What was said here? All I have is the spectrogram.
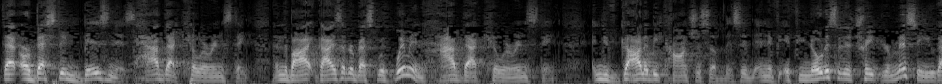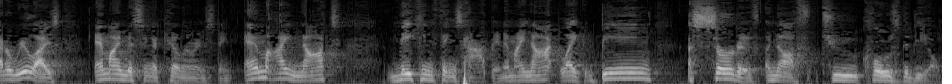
that are best in business have that killer instinct. And the guys that are best with women have that killer instinct. And you've got to be conscious of this. And if, if you notice that a trait you're missing, you've got to realize, am I missing a killer instinct? Am I not making things happen? Am I not like being assertive enough to close the deal?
